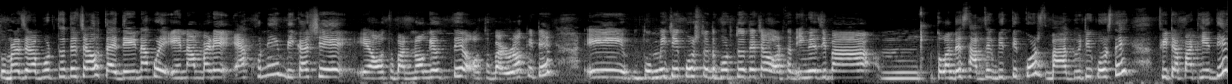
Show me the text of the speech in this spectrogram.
তোমরা যারা ভর্তি হতে চাও, তাই দেরি না করে এই নাম্বারে এখনই বিকাশে অথবা নগেলতে অথবা রকেটে এই তুমি যে কোর্সটাতে ভর্তি হতে চাও, অর্থাৎ ইংরেজি বা তোমাদের সাবজেক্ট ভিত্তিক কোর্স বা দুইটি কোর্সে ফিটা পাঠিয়ে দিয়ে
